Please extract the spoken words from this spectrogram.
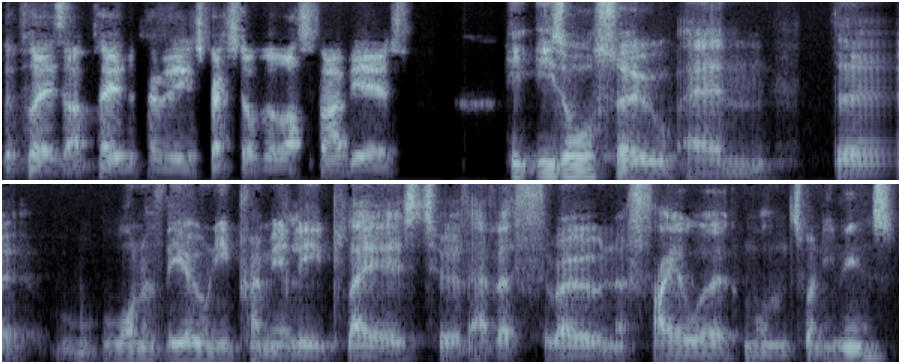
the players that have played in the Premier League, especially over the last five years. He, he's also um, the one of the only Premier League players to have ever thrown a firework more than twenty meters.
